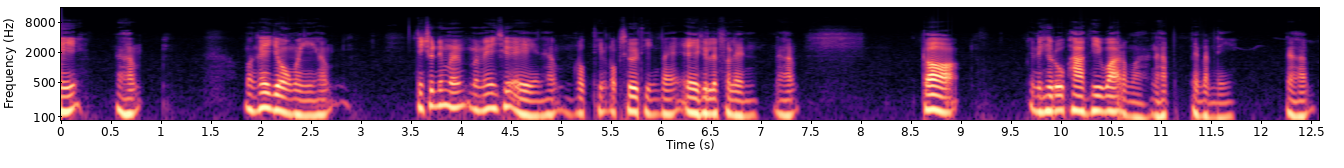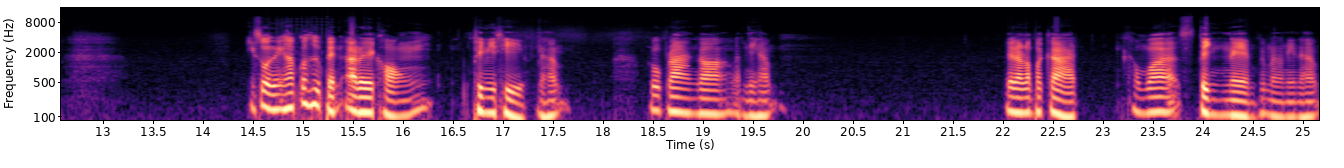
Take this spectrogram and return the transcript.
นี้นะครับ มันก็จะโยงมาอย่างนี้ครับ ริงชุดนี้มันมันไม่ใช่ชื่อ A นะครับลบทิ้งลบชื่อทิ้งไป A คือ reference นะครับ ก็อันนี้คือรูปภาพที่วาดออกมานะครับ เป็นแบบนี้นะครับ อีกส่วนหนึ่งครับก็คือเป็น array ของ primitive นะครับ รูปร่างก็แบบนี้ครับ เวลาเราประกาศคำว่า string name ขึ้นมาตรงนี้นะครับ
